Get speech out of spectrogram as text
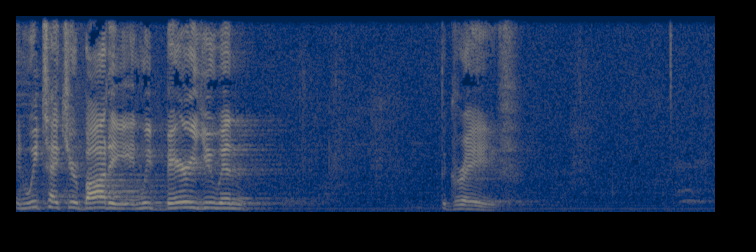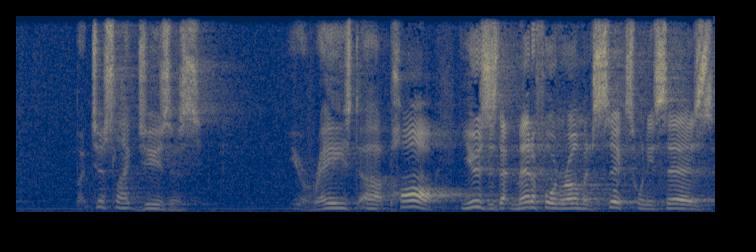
And we take your body and we bury you in the grave. But just like Jesus, you're raised up. Paul uses that metaphor in Romans 6 when he says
